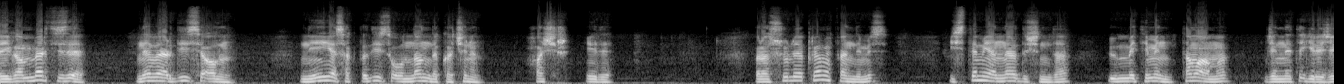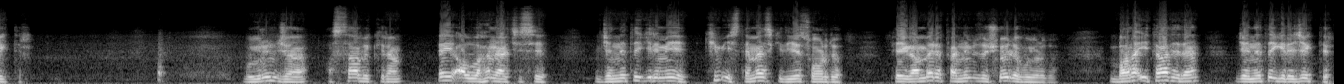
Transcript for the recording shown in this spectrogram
Peygamber size ne verdiyse alın. Neyi yasakladıysa ondan da kaçının. Haşr 7 Resul-i Ekrem Efendimiz istemeyenler dışında ümmetimin tamamı cennete girecektir. Buyurunca ashab-ı kiram ey Allah'ın elçisi cennete girmeyi kim istemez ki diye sordu. Peygamber Efendimiz de şöyle buyurdu. Bana itaat eden cennete girecektir.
